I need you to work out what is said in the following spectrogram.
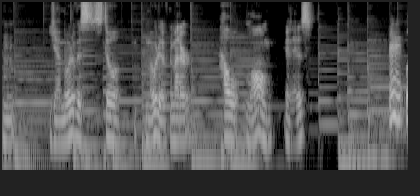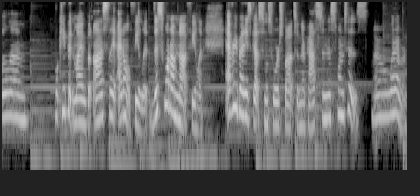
Hmm. Yeah, motive is still motive, no matter how long it is. All right. Well, um, we'll keep it in mind. But honestly, I don't feel it. This one, I'm not feeling. Everybody's got some sore spots in their past, and this one's his. Or whatever.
